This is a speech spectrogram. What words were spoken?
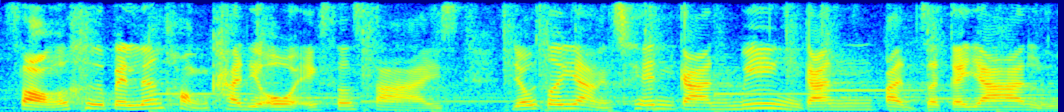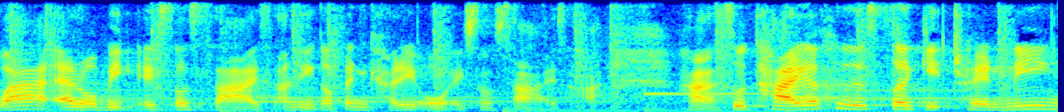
2 ก็คือเป็นเรื่องของ cardio exercise ยกตัวอย่างเช่นการวิ่ง การปั่นจักรยาน หรือว่า aerobic exercise อันนี้ก็เป็น cardio exercise ค่ะค่ะสุดท้ายก็คือ circuit training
